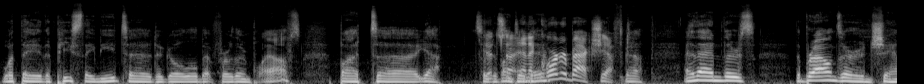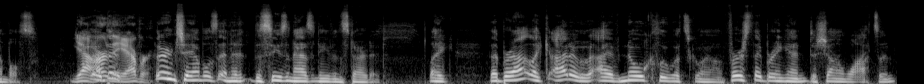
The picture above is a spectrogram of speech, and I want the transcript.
what they the piece they need to to go a little bit further in playoffs. But uh, yeah, so Good. Davante and a quarterback shift. Yeah, and then there's the Browns are in shambles. Yeah, are they ever? They're in shambles, and it, the season hasn't even started. Like the Brown, like I don't, I have no clue what's going on. First, they bring in Deshaun Watson,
